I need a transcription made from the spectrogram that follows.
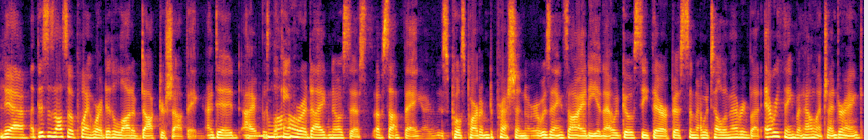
Yeah. Uh, This is also a point where I did a lot of doctor shopping. I did, I was looking for a diagnosis of something. I was postpartum depression or it was anxiety and I would go see therapists and I would tell them everybody, everything but how much I drank.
